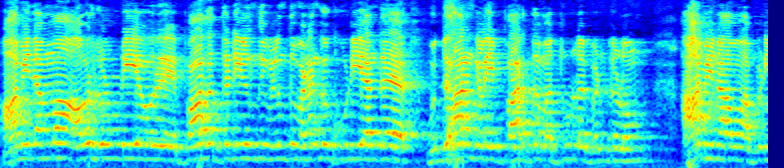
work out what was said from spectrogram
ஆமினம்மா அவர்களுடைய ஒரு பாதத்தடியிலிருந்து விழுந்து வணங்கக்கூடிய அந்த புத்தகான்களை பார்த்த மற்றுள்ள பெண்களும் ஆமினாவும் அப்படி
